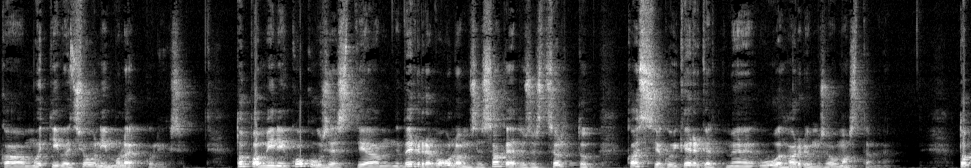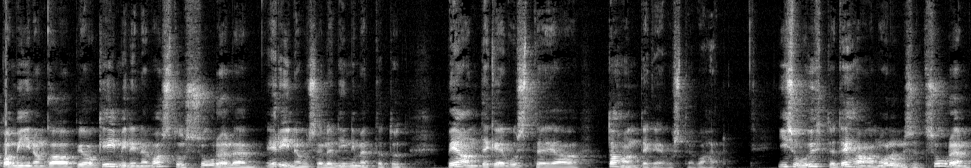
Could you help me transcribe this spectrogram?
ka motivatsioonimolekuliks. dopamiini kogusest ja verre voolamise sagedusest sõltub, kas ja kui kergelt me uue harjumuse omastame. dopamiin on ka biokeemiline vastus suurele erinevusele niinimetatud pean tegevuste ja tahan tegevuste vahel. isu ühte teha on oluliselt suurem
